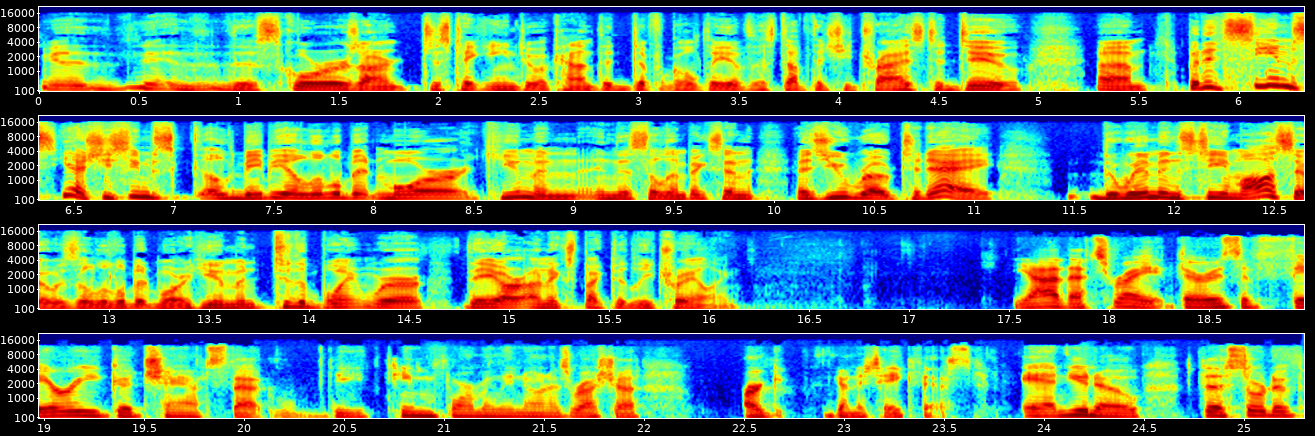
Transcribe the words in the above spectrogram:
you know, the scorers aren't just taking into account the difficulty of the stuff that she tries to do. Um, but it seems, yeah, she seems maybe a little bit more human in this Olympics, and as you wrote today the women's team also is a little bit more human to the point where they are unexpectedly trailing. Yeah, that's right. There is a very good chance that the team formerly known as Russia are going to take this. And, you know, the sort of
